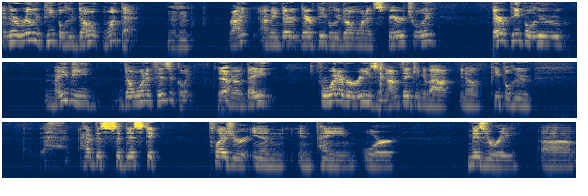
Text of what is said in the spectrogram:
And there are really people who don't want that. Mm-hmm. right? I mean, there there are people who don't want it spiritually. There are people who maybe don't want it physically. Yeah. You know, they for whatever reason. I'm thinking about you know people who have this sadistic pleasure in in pain or misery. Uh,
